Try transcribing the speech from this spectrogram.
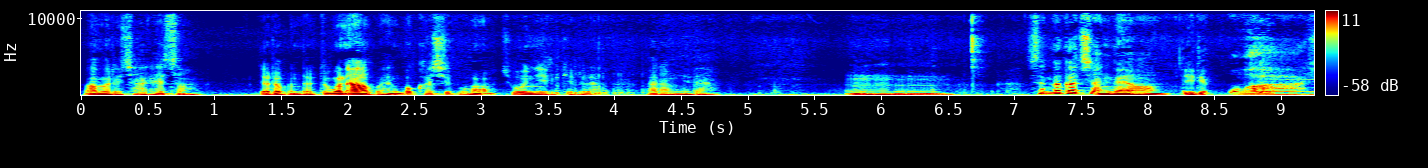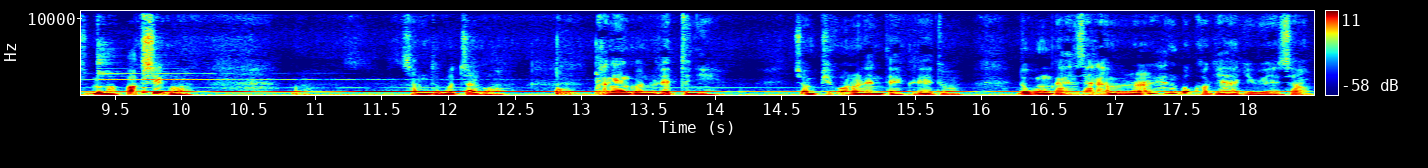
마무리 잘 해서 여러분들 누구나 하고 행복하시고 좋은 일 있기를 바랍니다. 음, 생각 같지 않네요. 일이 우와 막 빡시고 뭐, 잠도 못 자고 강행군을 했더니 좀 피곤을 한데 그래도 누군가 한 사람을 행복하게 하기 위해서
